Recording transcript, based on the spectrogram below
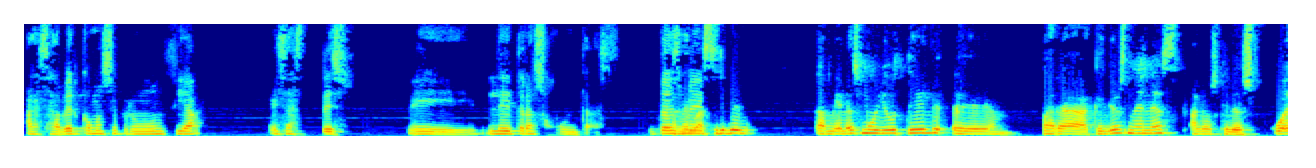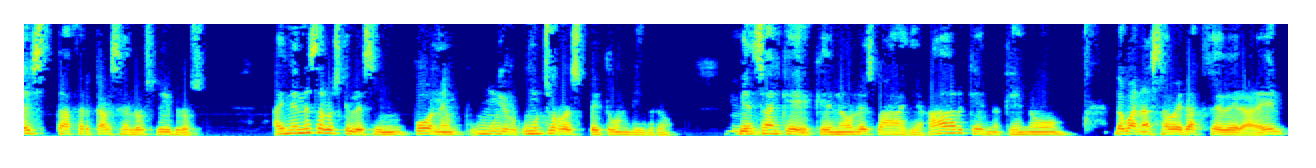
a saber cómo se pronuncia esas tres eh, letras juntas. Entonces también es muy útil eh, para aquellos nenes a los que les cuesta acercarse a los libros. Hay nenes a los que les imponen mucho respeto un libro. Mm. Piensan que, no les va a llegar, que, que no, no van a saber acceder a él.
